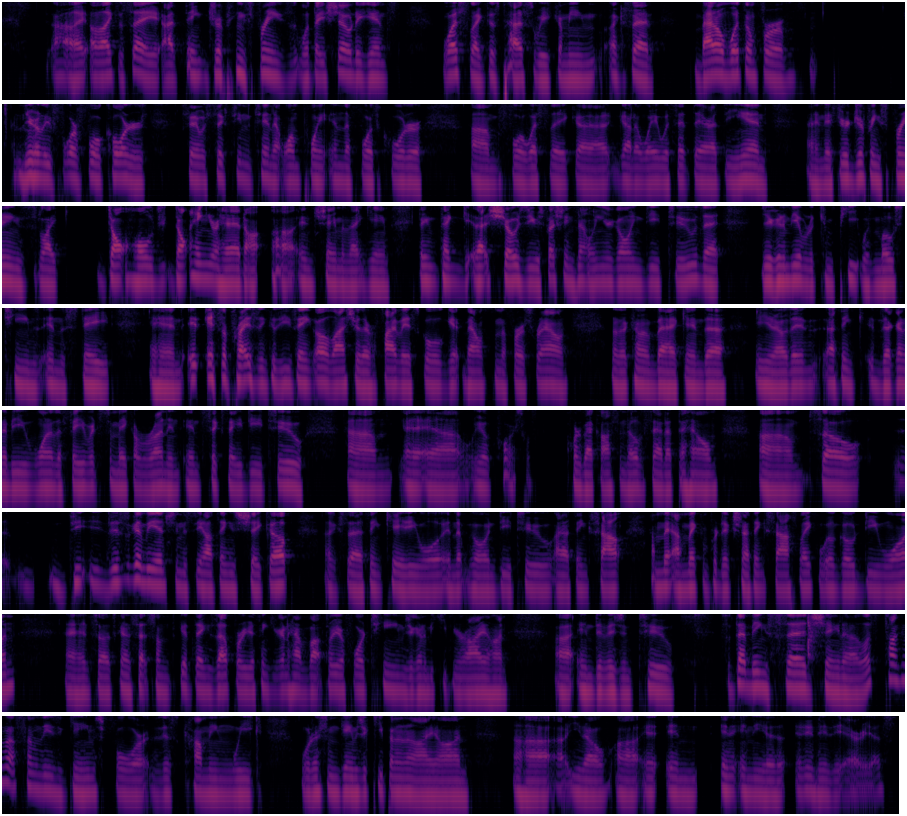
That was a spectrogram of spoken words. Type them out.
I, I like to say I think Dripping Springs what they showed against Westlake this past week. I mean, like I said, battled with them for nearly four full quarters So it was 16 to 10 at one point in the fourth quarter um, before Westlake uh, got away with it there at the end. And if you're Dripping Springs, like don't hold, don't hang your head uh, in shame in that game. I think that that shows you, especially knowing you're going D2, that you're going to be able to compete with most teams in the state. And it, it's surprising because you think, oh, last year they were 5A school, get bounced in the first round, and they're coming back. And, uh, you know, they I think they're going to be one of the favorites to make a run in, in 6A D2. Um, uh, you know, of course, with quarterback Austin Novosad at the helm. Um, so uh, D, this is going to be interesting to see how things shake up. Like I said, I think Katy will end up going D2. I think South, I'm, I'm making prediction. I think Southlake will go D1. And so it's going to set some good things up where you think you're going to have about three or four teams you're going to be keeping your eye on uh, in Division Two. So with that being said, Shayna, let's talk about some of these games for this coming week. What are some games you're keeping an eye on? Uh, you know, uh, in in any of in any of the areas.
